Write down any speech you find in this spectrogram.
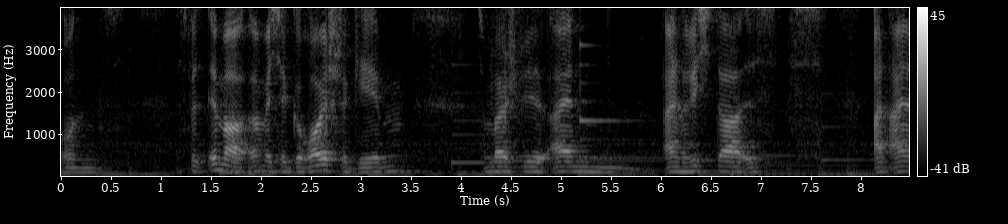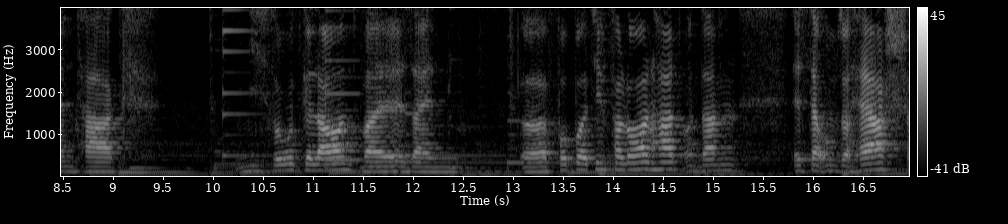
und es wird immer irgendwelche Geräusche geben. Zum Beispiel ein, ein Richter ist an einem Tag nicht so gut gelaunt, weil sein äh, Footballteam verloren hat und dann ist er umso, herrsch,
